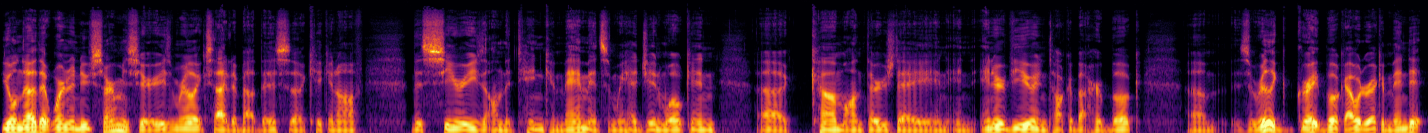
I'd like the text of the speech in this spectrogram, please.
you'll know that we're in a new sermon series. I'm really excited about this, uh, kicking off this series on the Ten Commandments. And we had Jen Wilkin uh, come on Thursday and, and, interview and talk about her book. Um, it's a really great book. I would recommend it.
